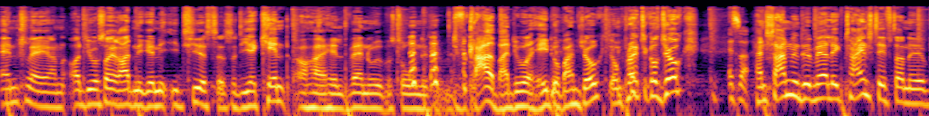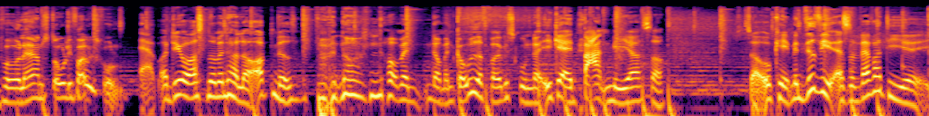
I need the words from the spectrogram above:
anklageren, og de var så i retten igen i tirsdag, så de er kendt og har hældt vand ud på stolene. De forklarede bare, at det var, hey, det var bare en joke. Det var en practical joke. Altså, Han samlede det med at lægge tegnstifterne på lærerens stol i folkeskolen. ja, og det er jo også noget, man holder op med, når, når, man, når man går ud af folkeskolen og ikke er et barn mere. Så, så okay. Men ved vi, altså, hvad var de øh,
